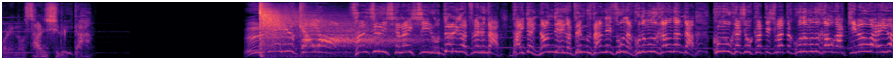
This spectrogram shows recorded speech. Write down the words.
これの3種類だ。売れるかよ3種類しかないシールを誰が集めるんだ？大体なんで絵が全部残念そうな子供の顔なんだ？このお菓子を買ってしまった子供の顔が気分悪いわ！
